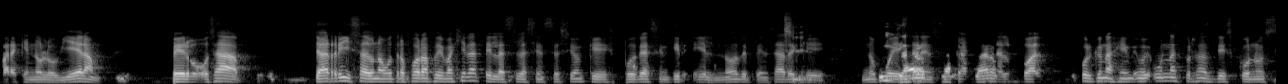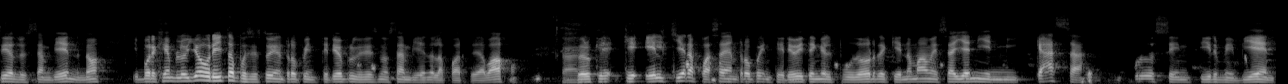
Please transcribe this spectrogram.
para que no lo vieran. Pero, o sea, da risa de una u otra forma. Pero imagínate la, la sensación que podría sentir él, ¿no? De pensar de que no puede estar en su casa tal cual, porque una gente, unas personas desconocidas lo están viendo, ¿no? Y por ejemplo, yo ahorita pues estoy en ropa interior porque ustedes no están viendo la parte de abajo. Pero que, que, él quiera pasar en ropa interior y tenga el pudor de que no mames, allá ni en mi casa puedo sentirme bien.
